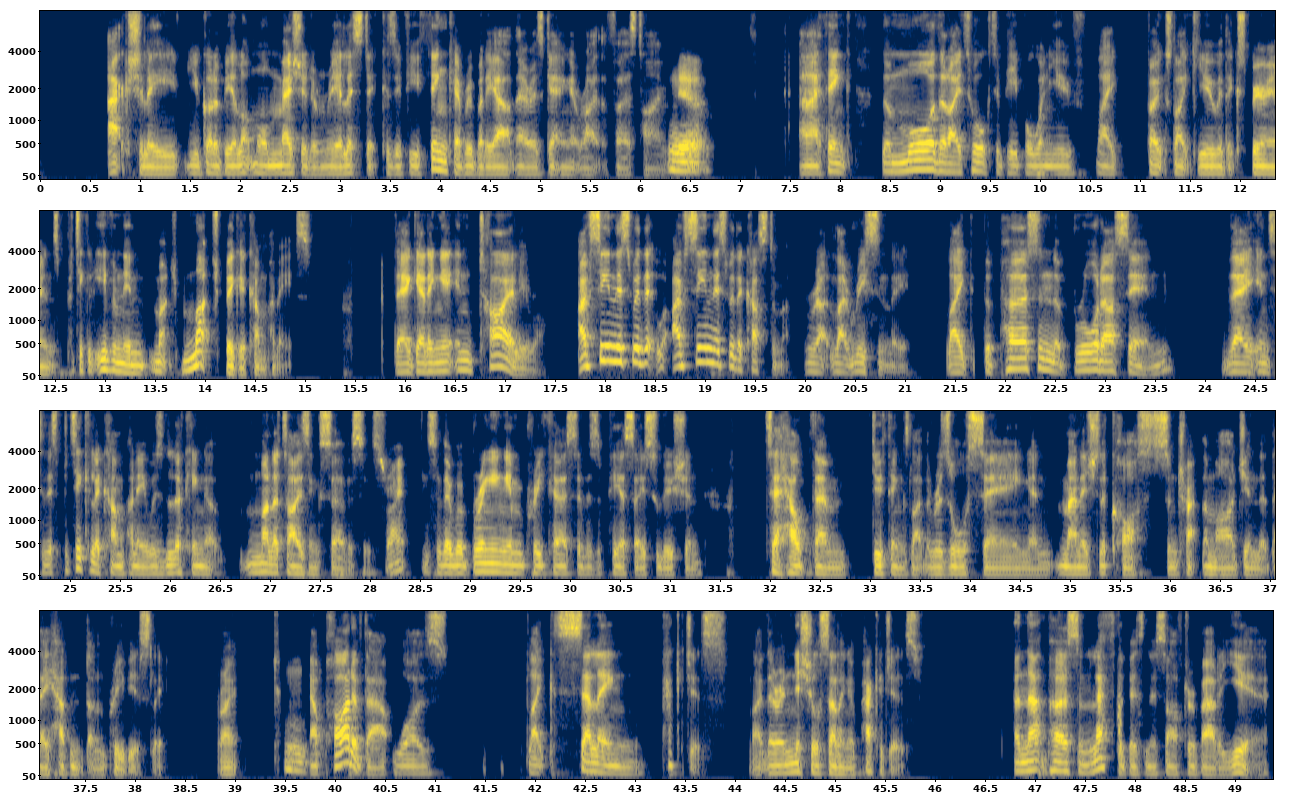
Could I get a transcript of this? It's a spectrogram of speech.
actually you've got to be a lot more measured and realistic because if you think everybody out there is getting it right the first time. Yeah. And i think the more that i talk to people when you've like folks like you with experience particularly even in much much bigger companies they're getting it entirely wrong. I've seen this with it i've seen this with a customer like recently. Like the person that brought us in they into this particular company was looking at monetizing services, right? And so they were bringing in Precursive as a PSA solution to help them do things like the resourcing and manage the costs and track the margin that they hadn't done previously, right? Mm. Now, part of that was like selling packages, like their initial selling of packages. And that person left the business after about a year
